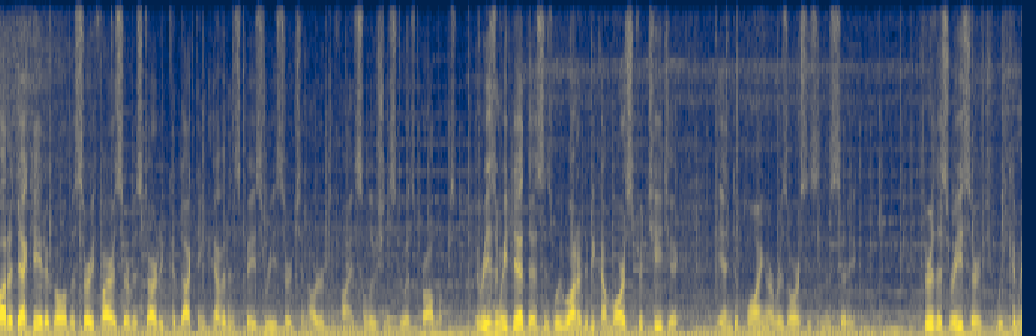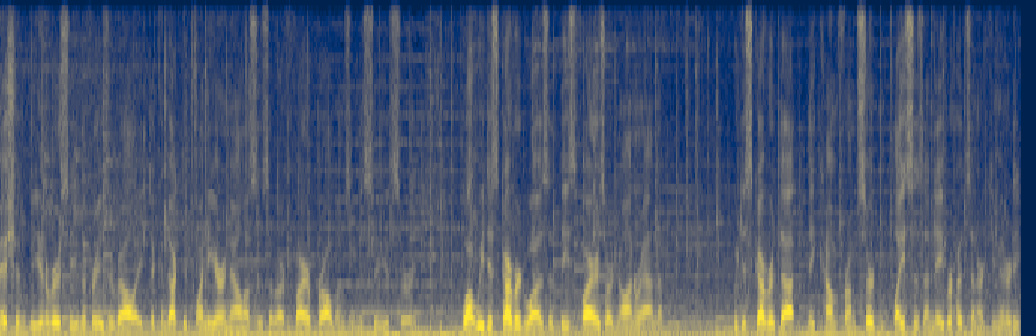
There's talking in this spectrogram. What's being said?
About a decade ago, the Surrey Fire Service started conducting evidence-based research in order to find solutions to its problems. The reason we did this is we wanted to become more strategic in deploying our resources in the city. Through this research, we commissioned the University of the Fraser Valley to conduct a 20-year analysis of our fire problems in the city of Surrey. What we discovered was that these fires are non-random, we discovered that they come from certain places and neighborhoods in our community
